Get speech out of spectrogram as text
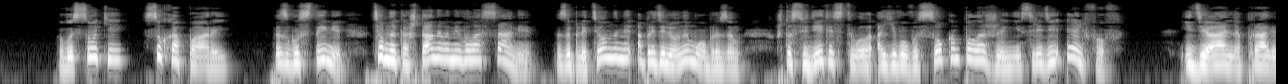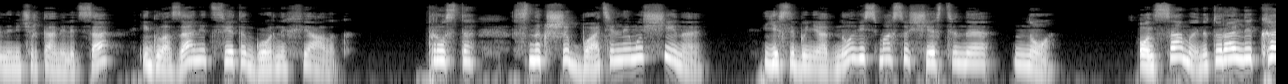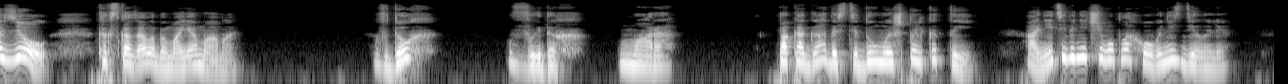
Высокий, сухопарый, с густыми темно-каштановыми волосами, заплетенными определенным образом, что свидетельствовало о его высоком положении среди эльфов, идеально правильными чертами лица и глазами цвета горных фиалок. Просто сногсшибательный мужчина, если бы не одно весьма существенное «но». Он самый натуральный козел, как сказала бы моя мама. Вдох, выдох, Мара. Пока гадости думаешь только ты. Они тебе ничего плохого не сделали.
